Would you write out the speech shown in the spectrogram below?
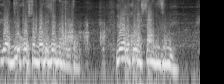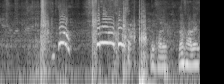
Io odio questo bagno di merda. Io odio quelle sanzoni. No! Non questo! Non fare, non fare.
